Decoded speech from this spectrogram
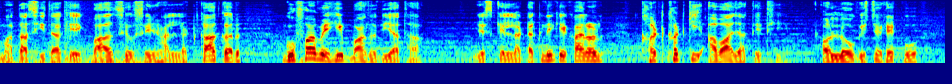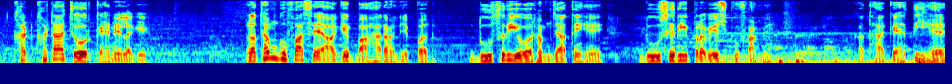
माता सीता के एक बाल से उसे यहाँ लटका कर गुफा में ही बाँध दिया था, जिसके लटकने के कारण खटखट की आवाज़ आती थी और लोग इस जगह को खटखटा चोर कहने लगे। प्रथम गुफा से आगे बाहर आने पर दूसरी ओर हम जाते हैं दूसरी प्रवेश गुफा में। कथा कहती है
